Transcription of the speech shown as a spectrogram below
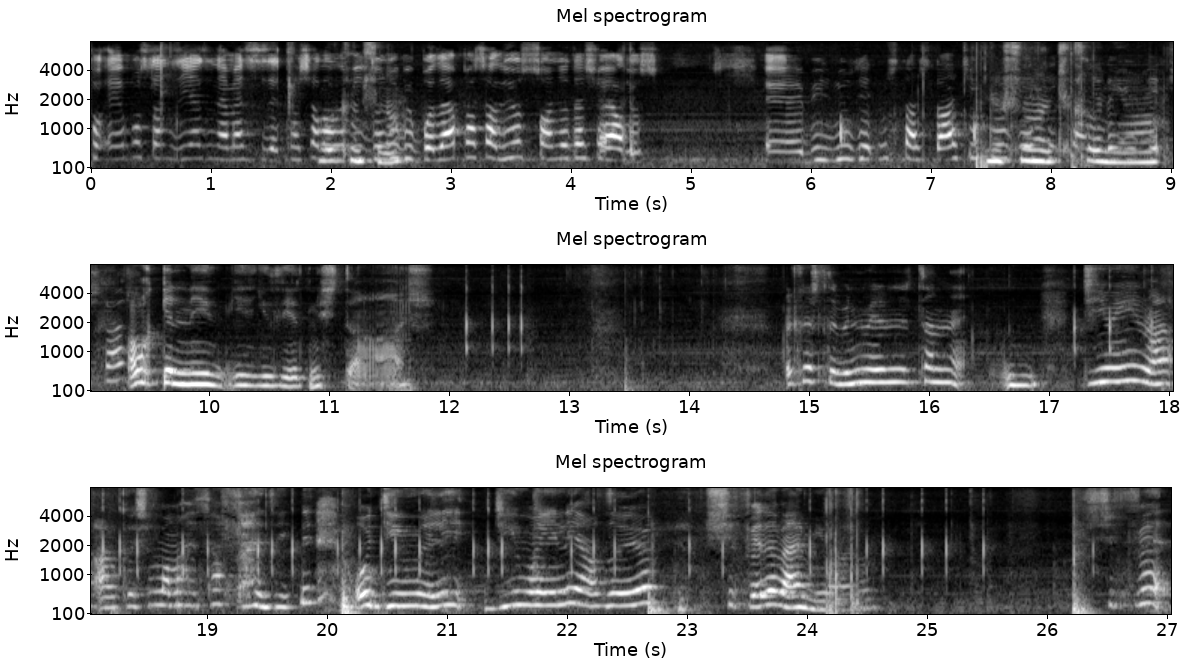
po- e-postanızı yazın hemen size taş alalım. Bir bala pas alıyoruz sonra da şey alıyoruz. Ee, biz 170 taş daha çekiyoruz. Şuradan 80 çıkalım ya. 170 taş. Allah gene 170 taş. Arkadaşlar benim elimde bir tane Gmail var. Arkadaşım bana hesap verecekti. O Gmail'i Gmail'i yazıyor. Şifre de vermiyorum. Şifre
